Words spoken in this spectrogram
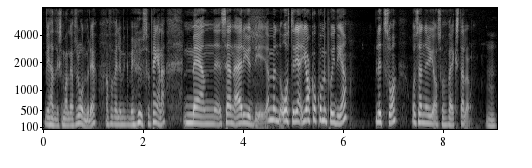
vi hade liksom aldrig haft råd med det. Man får väldigt mycket mer hus för pengarna. Men sen är det ju det, ja men återigen, Jakob kommer på idé, lite så. Och sen är det jag som får verkställa dem. Mm.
